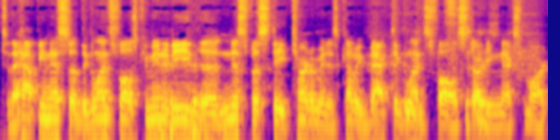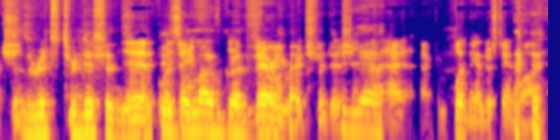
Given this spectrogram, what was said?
to the happiness of the Glens Falls community, the NYSPHSAA State Tournament is coming back to Glens Falls starting next March. It's rich tradition. Yeah, It People was a, love Glens a very rich tradition. yeah, I, I completely understand why.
